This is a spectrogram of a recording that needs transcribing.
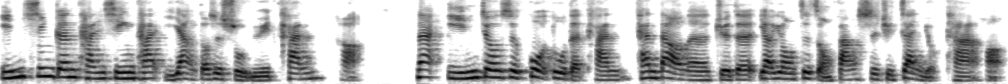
淫心跟贪心，它一样都是属于贪哈。那淫就是过度的贪，贪到呢觉得要用这种方式去占有它哈。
